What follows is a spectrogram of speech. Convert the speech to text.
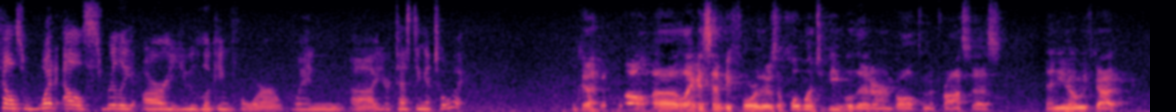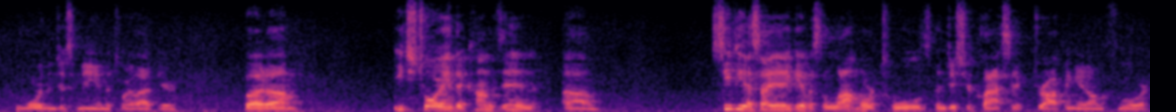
tell us what else really are you looking for when uh, you're testing a toy? Okay. Well, uh, like I said before, there's a whole bunch of people that are involved in the process, and you know we've got more than just me in the toy lab here. But um, each toy that comes in, um, CPSIA gave us a lot more tools than just your classic dropping it on the floor.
